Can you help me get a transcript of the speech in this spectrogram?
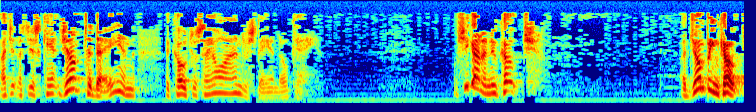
I, just, I just can't jump today, and the coach would say, Oh, I understand. Okay. Well, she got a new coach, a jumping coach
